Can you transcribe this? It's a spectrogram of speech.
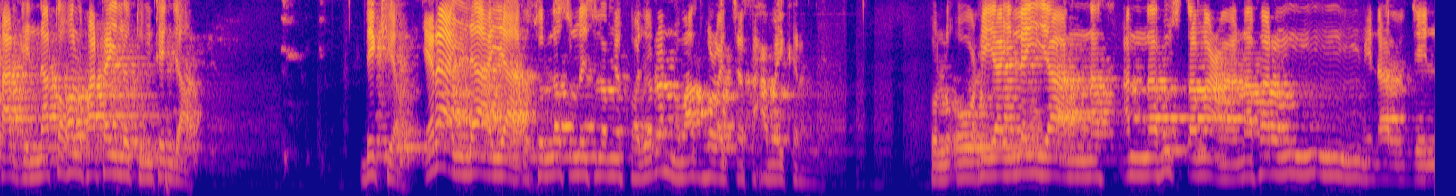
তার জিন্নাত হল ফাটাইল, তুমি যাও। দেখিয়াও এরা আইলা আইয়া রসুল্লাহ সাল্লাহ ইসলামের ফজরের নমাজ পড়াইছে সাহাবাই কেরামে قل أوحي إلي أنه, أنه استمع نفر من الجن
